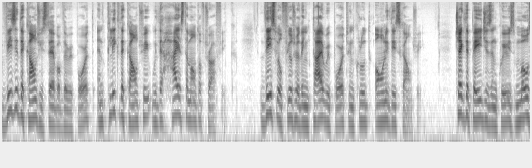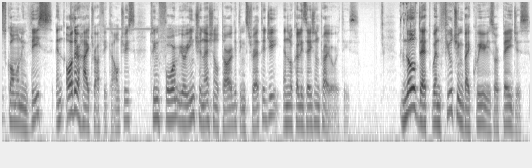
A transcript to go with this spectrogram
Visit the Countries tab of the report and click the country with the highest amount of traffic. This will filter the entire report to include only this country. Check the pages and queries most common in this and other high traffic countries to inform your international targeting strategy and localization priorities. Note that when filtering by queries or pages,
